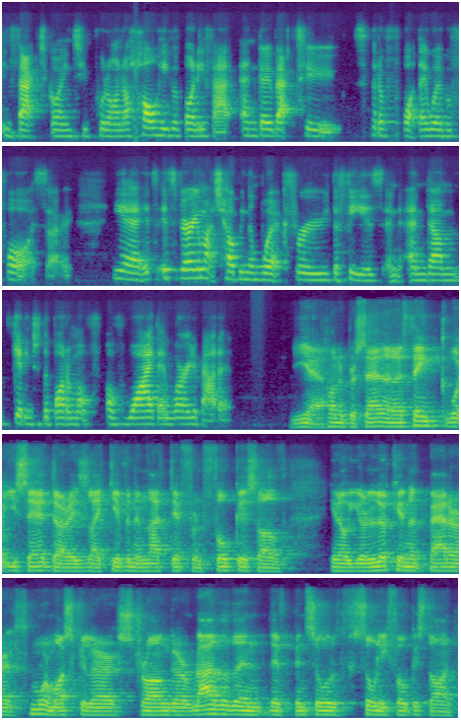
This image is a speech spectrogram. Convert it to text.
in fact, going to put on a whole heap of body fat and go back to sort of what they were before. So, yeah, it's, it's very much helping them work through the fears and, and um, getting to the bottom of, of why they're worried about it. Yeah, 100%. And I think what you said there is like giving them that different focus of, you know, you're looking at better, more muscular, stronger, rather than they've been so solely focused on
